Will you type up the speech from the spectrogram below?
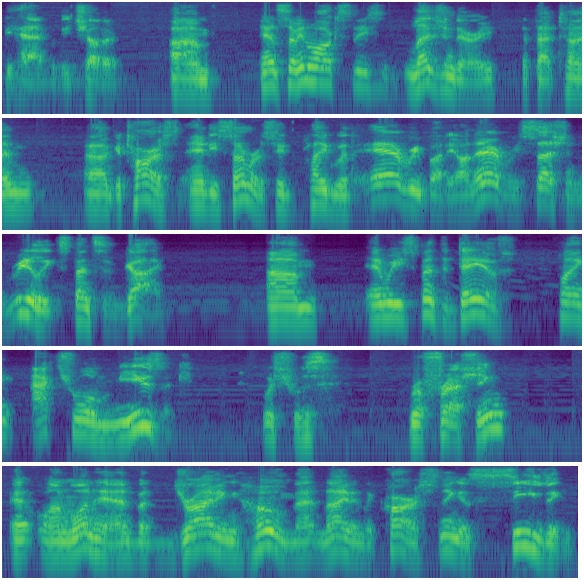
we had with each other. Um, and so in walks the legendary at that time uh, guitarist Andy Summers, who'd played with everybody on every session, really expensive guy. Um, and we spent the day of playing actual music, which was refreshing on one hand, but driving home that night in the car, Sting is seething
